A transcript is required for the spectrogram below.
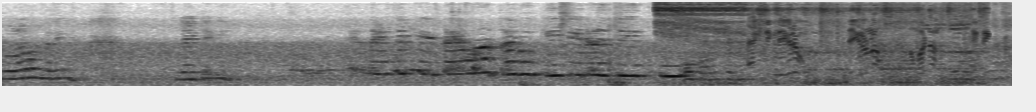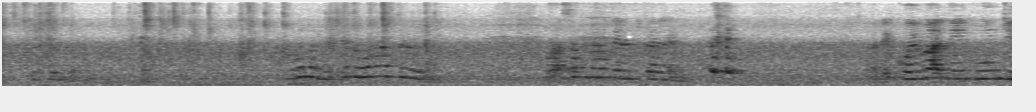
रोना बंद लेटेगी। ऐसे लेटा है वहाँ तक रुकी नहीं रहती थी। एक्टिंग देख रहे हो? देख रहे हो ना? हमारा एक्टिंग रोना बेटे रोना तो थोड़ा अपना टेंट कर ले अरे कोई बात नहीं खून थी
